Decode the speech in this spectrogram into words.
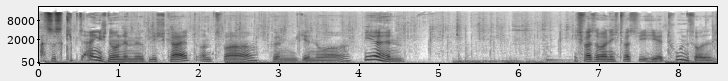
Also es gibt eigentlich nur eine Möglichkeit und zwar können wir nur hier hin. Ich weiß aber nicht, was wir hier tun sollen.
